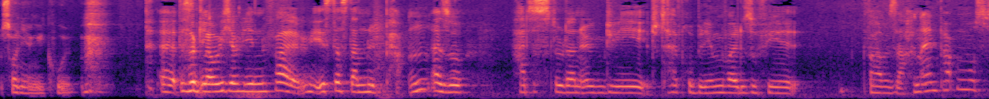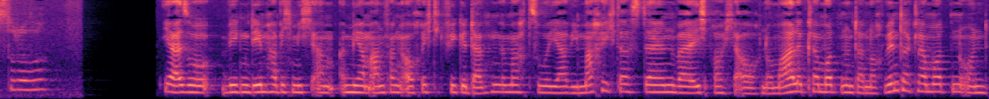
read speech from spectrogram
schon irgendwie cool. Äh, das glaube ich auf jeden Fall. Wie ist das dann mit Packen? Also hattest du dann irgendwie total Probleme, weil du so viel warme Sachen einpacken musstest oder so? Ja, also wegen dem habe ich mich am, mir am Anfang auch richtig viel Gedanken gemacht, so ja, wie mache ich das denn? Weil ich brauche ja auch normale Klamotten und dann noch Winterklamotten und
